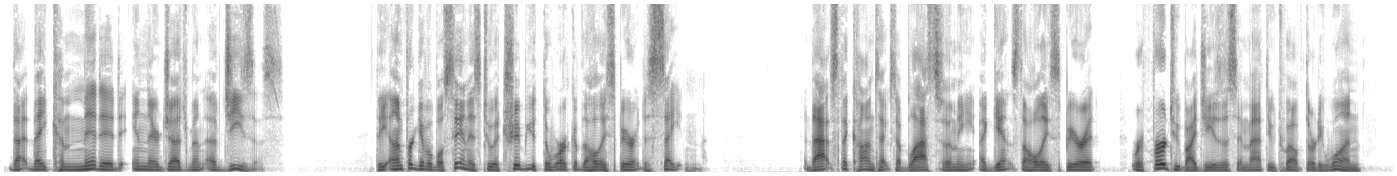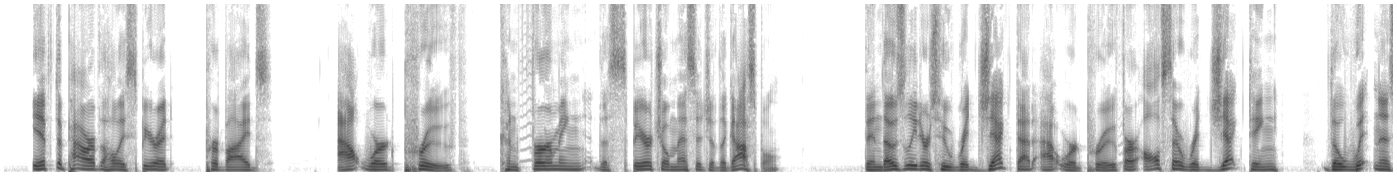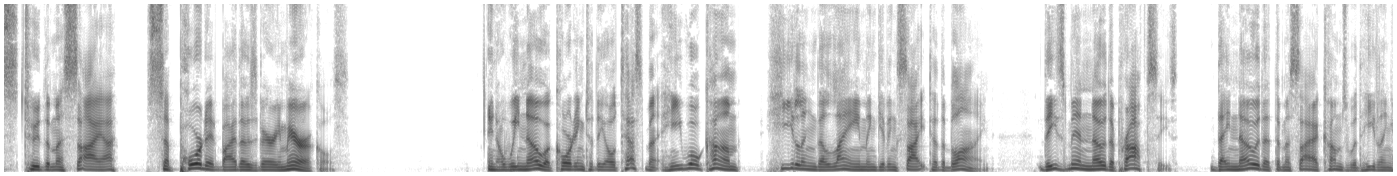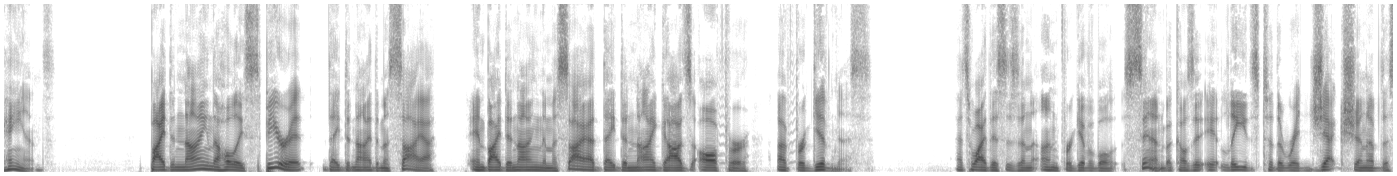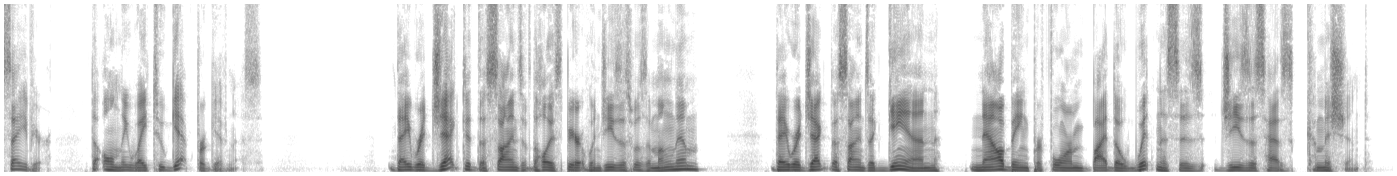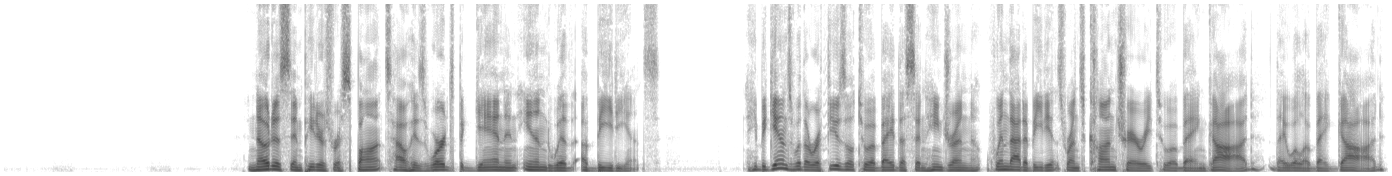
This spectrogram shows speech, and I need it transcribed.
that they committed in their judgment of Jesus. The unforgivable sin is to attribute the work of the Holy Spirit to Satan. That's the context of blasphemy against the Holy Spirit referred to by Jesus in Matthew 12 31. If the power of the Holy Spirit provides outward proof confirming the spiritual message of the gospel, then those leaders who reject that outward proof are also rejecting the witness to the Messiah supported by those very miracles. You know, we know according to the Old Testament, he will come healing the lame and giving sight to the blind. These men know the prophecies. They know that the Messiah comes with healing hands. By denying the Holy Spirit, they deny the Messiah, and by denying the Messiah, they deny God's offer of forgiveness. That's why this is an unforgivable sin, because it, it leads to the rejection of the Savior, the only way to get forgiveness. They rejected the signs of the Holy Spirit when Jesus was among them. They reject the signs again, now being performed by the witnesses Jesus has commissioned. Notice in Peter's response how his words began and end with obedience. He begins with a refusal to obey the Sanhedrin. When that obedience runs contrary to obeying God, they will obey God.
